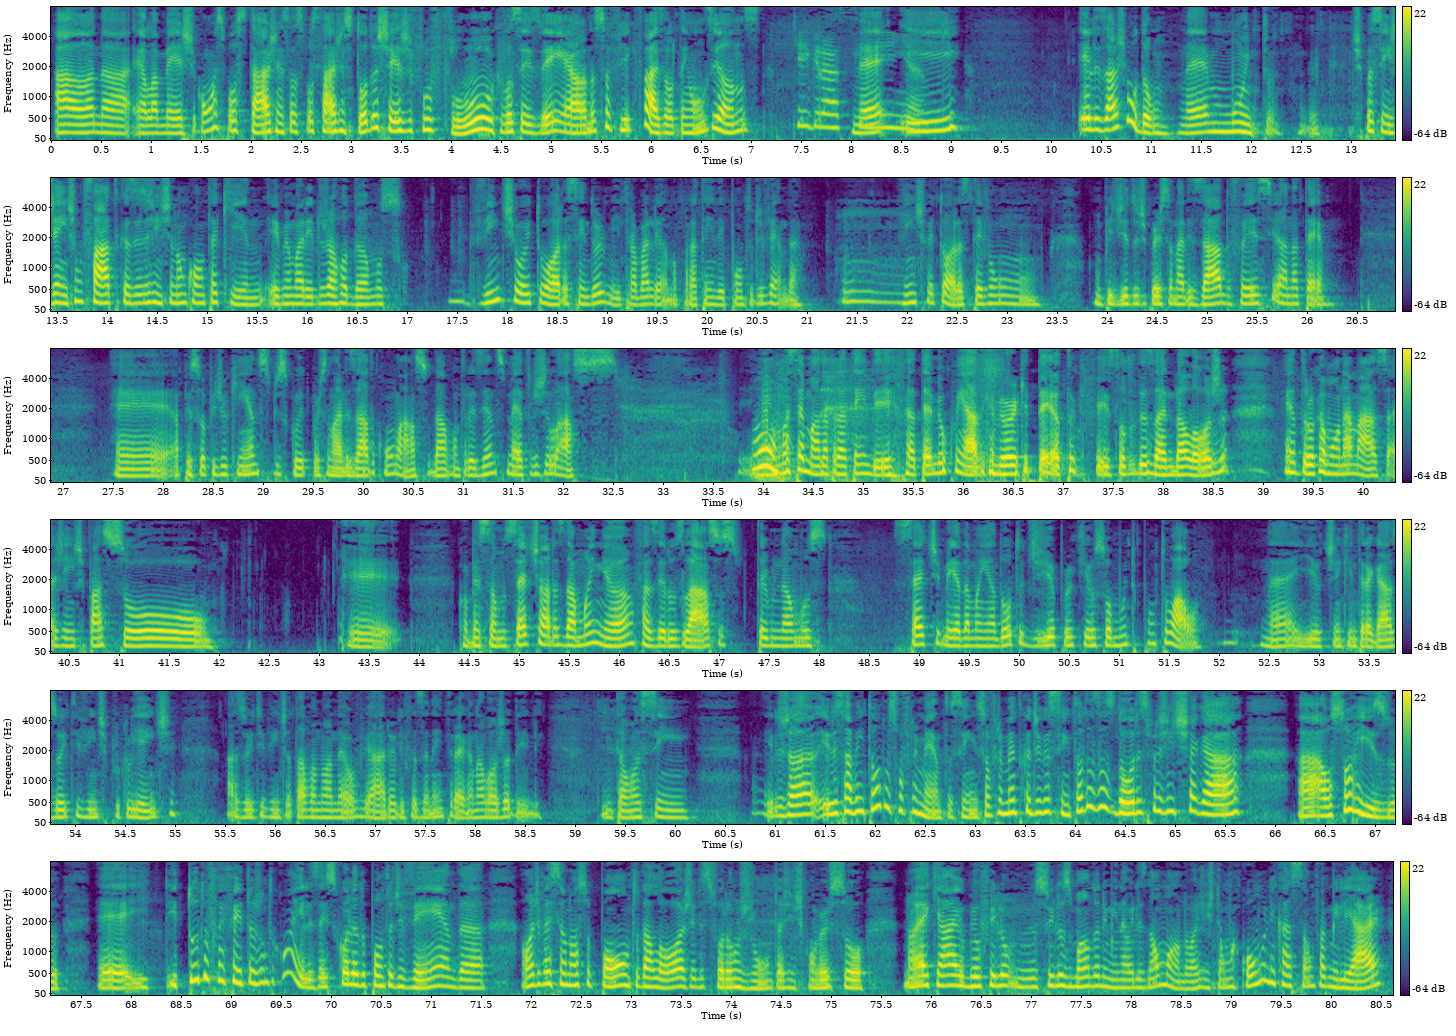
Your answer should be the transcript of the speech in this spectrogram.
A Ana, ela mexe com as postagens, essas postagens todas cheias de flu-flu que vocês veem, é a Ana Sofia que faz, ela tem 11 anos. Que gracinha. Né? E eles ajudam, né? Muito. Tipo assim, gente, um fato que às vezes a gente não conta aqui. Eu e meu marido já rodamos 28 horas sem dormir, trabalhando para atender ponto de venda. Hum. 28 horas. Teve um, um pedido de personalizado, foi esse ano até. É, a pessoa pediu 500 biscoitos personalizados com laço, davam 300 metros de laços. Uh. Uma semana para atender. Até meu cunhado, que é meu arquiteto, que fez todo o design da loja, entrou com a mão na massa. A gente passou. É, começamos 7 horas da manhã fazer os laços, terminamos sete e meia da manhã do outro dia, porque eu sou muito pontual. Né? E eu tinha que entregar às 8h20 para o cliente às 8h20 eu estava no anel viário ali fazendo a entrega na loja dele. Então, assim, eles já eles sabem todo o sofrimento, assim, sofrimento que eu digo assim, todas as dores para a gente chegar a, ao sorriso. É, e, e, tudo foi feito junto com eles. A escolha do ponto de venda, onde vai ser o nosso ponto da loja, eles foram juntos, a gente conversou. Não é que ah, o meu filho, meus filhos mandam em mim, não, eles não mandam. A gente tem uma comunicação familiar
